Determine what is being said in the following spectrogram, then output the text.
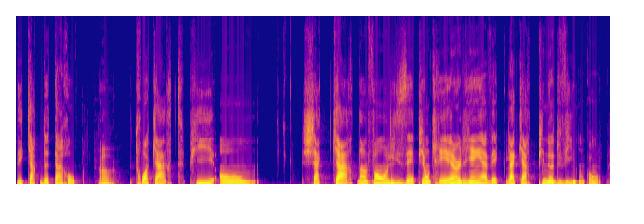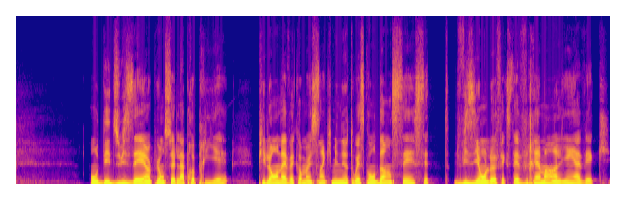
des cartes de tarot, Ah, trois cartes, puis on chaque carte, dans le fond, on lisait, puis on créait un lien avec la carte puis notre vie. Donc, on, on déduisait un peu, on se l'appropriait. Puis là, on avait comme un cinq minutes où est-ce qu'on dansait cette vision-là. Fait que c'était vraiment en lien avec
